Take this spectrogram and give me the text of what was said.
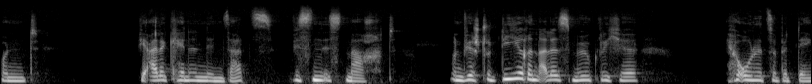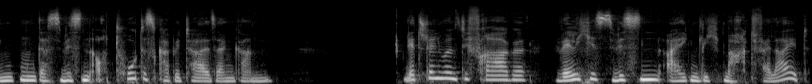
Und wir alle kennen den Satz, Wissen ist Macht. Und wir studieren alles Mögliche, ohne zu bedenken, dass Wissen auch totes Kapital sein kann. Jetzt stellen wir uns die Frage, welches Wissen eigentlich Macht verleiht.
